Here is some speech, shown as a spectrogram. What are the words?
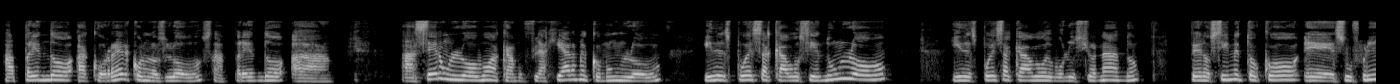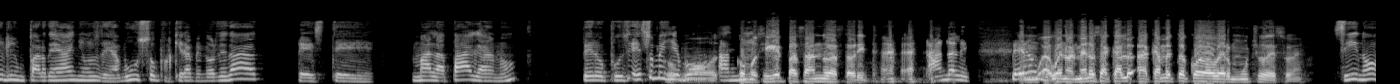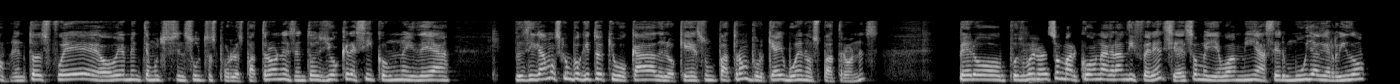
aprendo a correr con los lobos, aprendo a, a ser un lobo, a camuflajearme como un lobo, y después acabo siendo un lobo, y después acabo evolucionando, pero sí me tocó eh, sufrirle un par de años de abuso porque era menor de edad, este, mala paga, ¿no? Pero pues eso me llevó a Como sigue pasando hasta ahorita. Ándale. Pero, bueno, al menos acá, acá me tocó ver mucho de eso, ¿eh? Sí, no, entonces fue obviamente muchos insultos por los patrones, entonces yo crecí con una idea, pues digamos que un poquito equivocada de lo que es un patrón, porque hay buenos patrones, pero pues bueno, eso marcó una gran diferencia, eso me llevó a mí a ser muy aguerrido,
